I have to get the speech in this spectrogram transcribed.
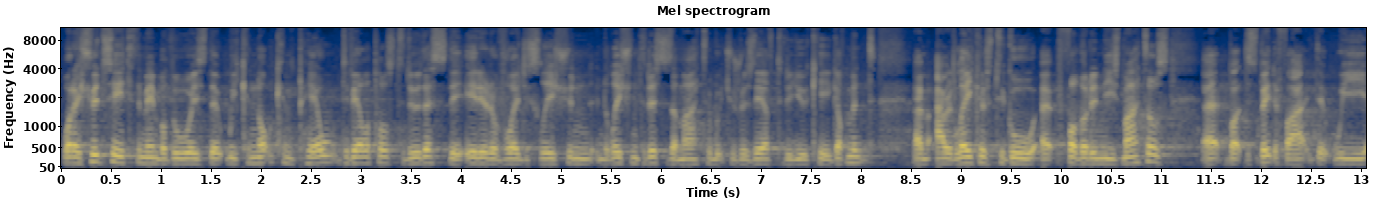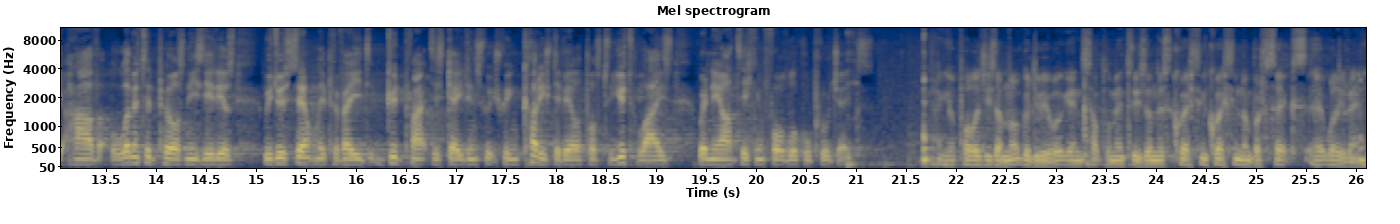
What I should say to the member, though, is that we cannot compel developers to do this. The area of legislation in relation to this is a matter which is reserved to the UK Government. Um, I would like us to go uh, further in these matters, uh, but despite the fact that we have limited powers in these areas, we do certainly provide good practice guidance which we encourage developers to utilise when they are taking forward local projects. Thank you. Apologies, I'm not going to be able to get any supplementaries on this question. Question number six, uh, Willie Wren.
